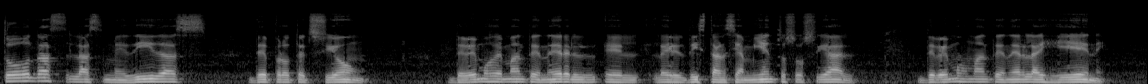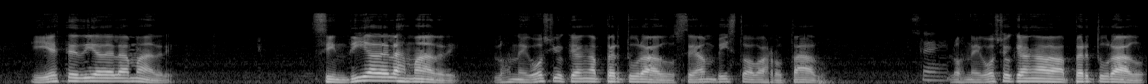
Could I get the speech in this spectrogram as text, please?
todas las medidas de protección. Debemos de mantener el, el distanciamiento social, debemos mantener la higiene. Y este Día de la Madre, sin Día de las Madres, los negocios que han aperturado se han visto abarrotados. los negocios que han aperturado,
